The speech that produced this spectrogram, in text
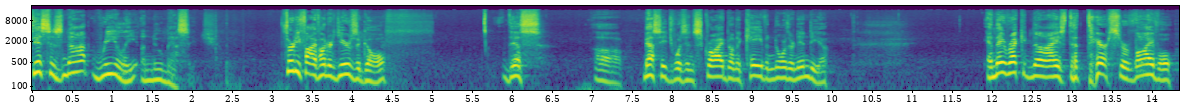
This is not really a new message. 3,500 years ago, this uh, message was inscribed on a cave in northern India, and they recognized that their survival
